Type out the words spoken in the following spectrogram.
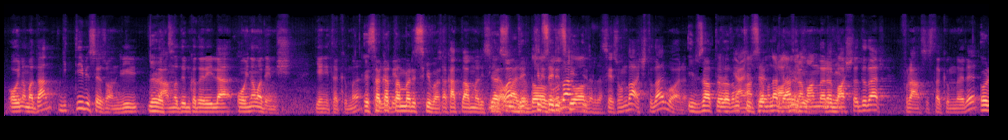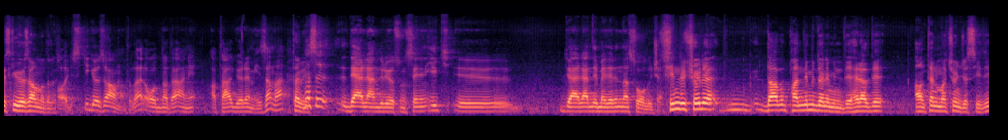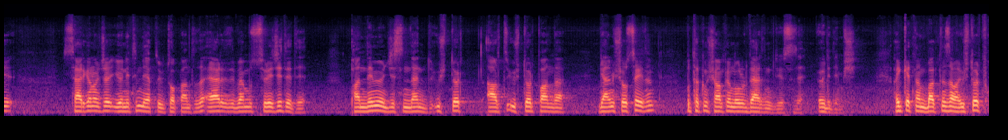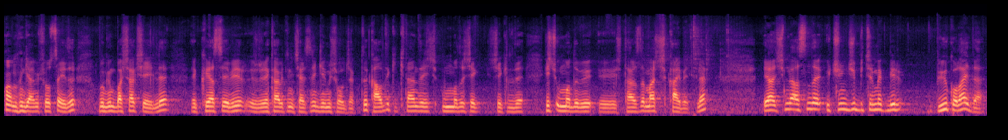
oynamadan gittiği bir sezon. Lille Evet. anladığım kadarıyla oynama demiş yeni takımı. E, sakatlanma riski var. Sakatlanma riski Ya var. Doğal- kimse riski doğaldır da. Sezonda açtılar bu arada. imza attığı adamı Yani kimse antrenmanlara başladılar Fransız takımları. o riski göze almadılar. O riski göze almadılar. Onda da hani hata göremeyiz ama Tabii. nasıl değerlendiriyorsun? Senin ilk e, değerlendirmelerin nasıl olacak? Şimdi şöyle daha bu pandemi döneminde herhalde anten maçı öncesiydi. Sergen Hoca yönetimle yaptığı bir toplantıda eğer dedi ben bu sürece dedi pandemi öncesinden 3-4 artı 3-4 puanla gelmiş olsaydın bu takım şampiyon olur derdim diyor size. Öyle demiş. Hakikaten baktığın zaman 3-4 puanla gelmiş olsaydı bugün Başakşehir'le e, kıyasıya bir rekabetin içerisine girmiş olacaktı. Kaldı ki iki tane de hiç ummadığı şek- şekilde, hiç ummadığı bir e, tarzda maç kaybettiler. Ya şimdi aslında üçüncü bitirmek bir büyük olay da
